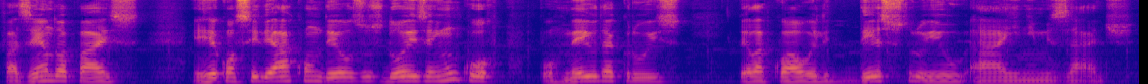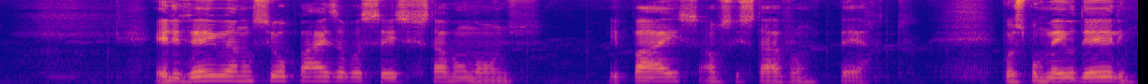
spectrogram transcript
fazendo a paz e reconciliar com Deus os dois em um corpo, por meio da cruz, pela qual ele destruiu a inimizade. Ele veio e anunciou paz a vocês que estavam longe, e paz aos que estavam perto. Pois por meio dele,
